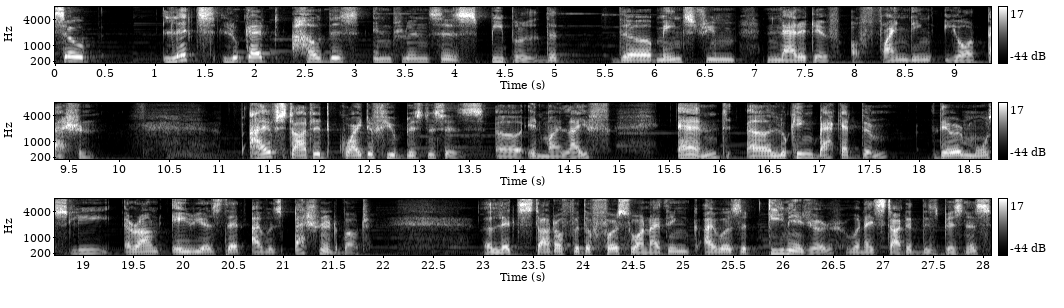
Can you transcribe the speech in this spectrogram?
So let's look at how this influences people, the the mainstream narrative of finding your passion. I have started quite a few businesses uh, in my life, and uh, looking back at them, they were mostly around areas that I was passionate about. Uh, let's start off with the first one. I think I was a teenager when I started this business.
